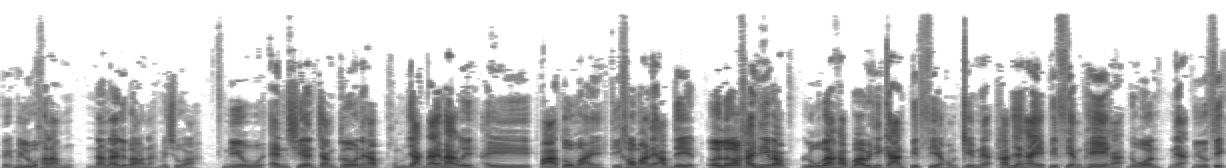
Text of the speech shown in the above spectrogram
เฮ้ย ไม่รู้ข้างหลังนั่งได้หรือเปล่านะ ไม่ชัวร์ New Ancient Jungle นะครับ ผมอยากได้มากเลยไอปลาตัวใหม่ที่เข้ามาในอัปเดต เออ แล้วก็ใครที่แบบรู้บ้างครับว่าวิธีการปิดเสียงของเกมเนี้ยทำยังไงปิดเสียงเพลงอะทุกคนเนี่ยมิวสิก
